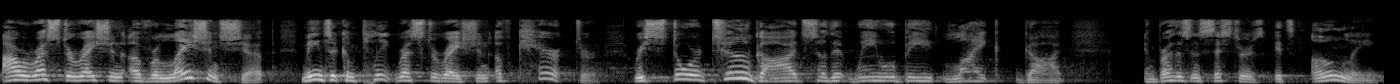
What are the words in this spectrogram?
our restoration of relationship means a complete restoration of character, restored to God so that we will be like God. And, brothers and sisters, it's only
